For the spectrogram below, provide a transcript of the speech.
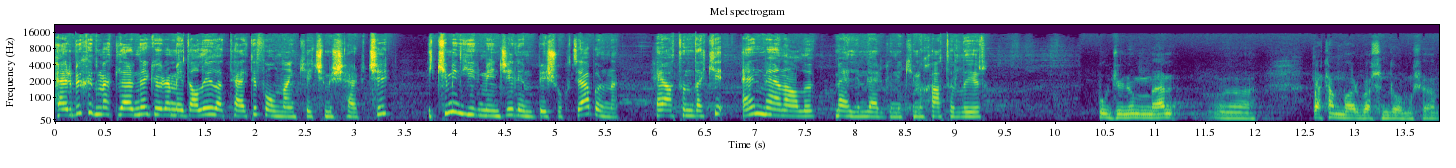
Hərbi xidmətlərinə görə medalı ilə təltif olunan keçmiş hərbçi 2020-ci ilin 5 oktyabrını həyatındakı ən mənalı müəllimlər günü kimi xatırlayır. Bu günüm mən ə, Vətən müharibəsində olmuşam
